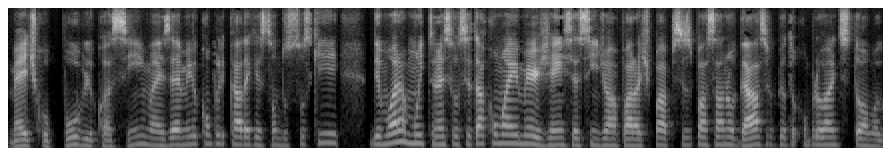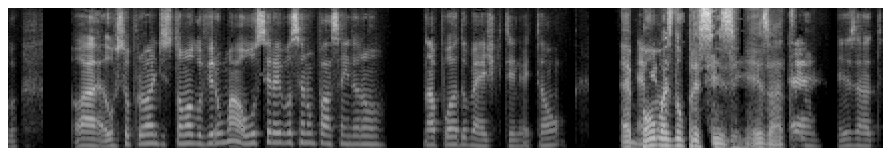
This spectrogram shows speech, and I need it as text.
médico público, assim, mas é meio complicado a questão do SUS que demora muito, né, se você tá com uma emergência, assim, de uma parada, tipo: "Ah, preciso passar no gastro porque eu tô com problema de estômago". Ah, o seu problema de estômago vira uma úlcera e você não passa ainda no na porra do médico, entendeu? Então, É é bom, meio mas não precise, exato. É, exato.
